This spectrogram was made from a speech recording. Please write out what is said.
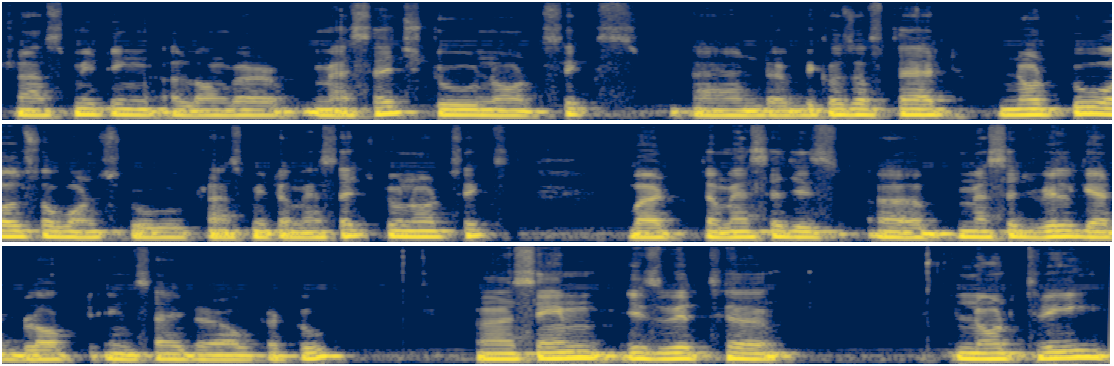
transmitting a longer message to node six. And uh, because of that, node two also wants to transmit a message to node six, but the message is uh, message will get blocked inside router two. Uh, same is with uh, node three,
